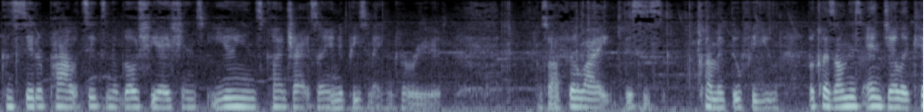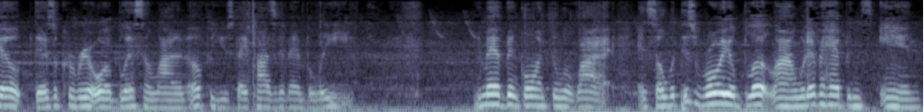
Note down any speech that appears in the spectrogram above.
consider politics, negotiations, unions, contracts, or any peacemaking careers. So I feel like this is coming through for you because on this angelic help, there's a career or a blessing lining up for you. Stay positive and believe. You may have been going through a lot. And so with this royal bloodline, whatever happens in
